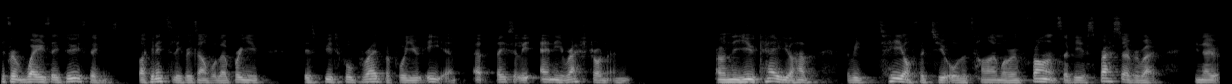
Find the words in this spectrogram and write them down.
different ways they do things. Like in Italy, for example, they'll bring you this beautiful bread before you eat it at basically any restaurant. And or in the UK, you'll have there'll be tea offered to you all the time. Or in France, there'll be espresso everywhere. You know,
